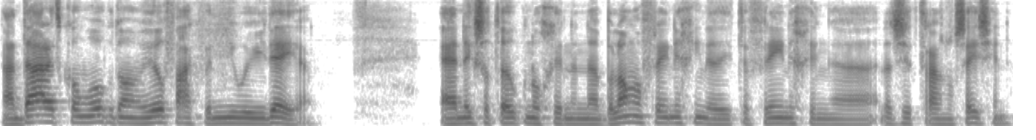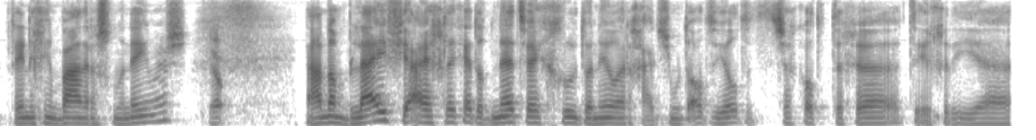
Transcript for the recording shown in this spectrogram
Nou, daaruit komen ook dan heel vaak weer nieuwe ideeën. En ik zat ook nog in een eh, belangenvereniging. Dat heet de vereniging, eh daar zit ik trouwens nog steeds in. Vereniging Baanrechtsondernemers. Ja. Nou, dan blijf je eigenlijk, hè, dat netwerk groeit dan heel erg uit. Dus je moet altijd, heel, dat zeg ik altijd tegen, tegen, die, eh,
